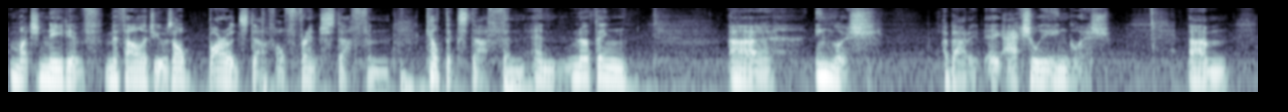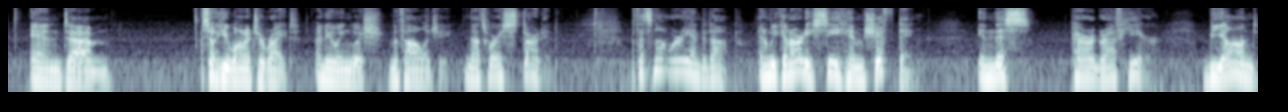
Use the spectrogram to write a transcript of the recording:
much native mythology. It was all borrowed stuff, all French stuff and Celtic stuff, and and nothing uh, English about it. Actually, English. Um, and um, so he wanted to write a new English mythology, and that's where he started. But that's not where he ended up, and we can already see him shifting in this paragraph here beyond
